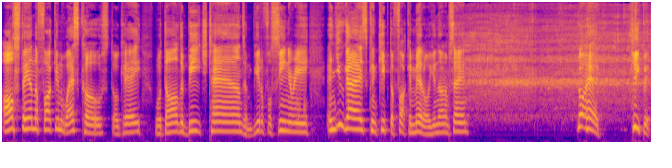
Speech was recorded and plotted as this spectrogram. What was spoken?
All stay on the fucking West Coast, okay? With all the beach towns and beautiful scenery. And you guys can keep the fucking middle, you know what I'm saying? Go ahead, keep it.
